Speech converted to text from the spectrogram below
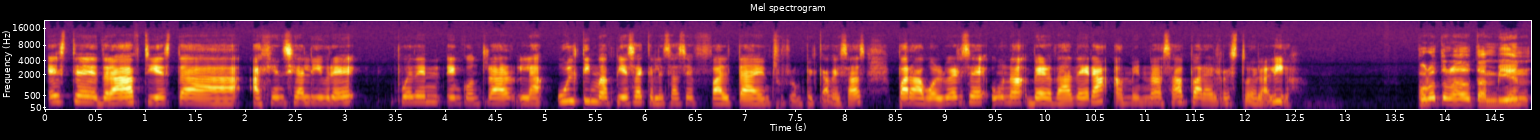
este draft y esta agencia libre, pueden encontrar la última pieza que les hace falta en sus rompecabezas para volverse una verdadera amenaza para el resto de la liga. Por otro lado, también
